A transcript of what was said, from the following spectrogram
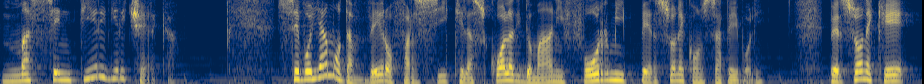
ma sentieri di ricerca. Se vogliamo davvero far sì che la scuola di domani formi persone consapevoli, persone che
